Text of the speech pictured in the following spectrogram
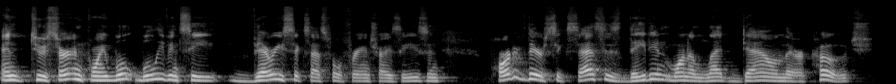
and to a certain point, we'll we'll even see very successful franchisees. And part of their success is they didn't want to let down their coach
